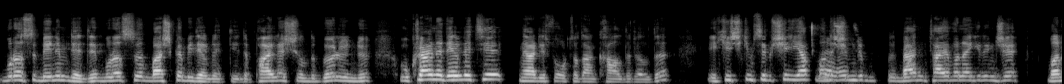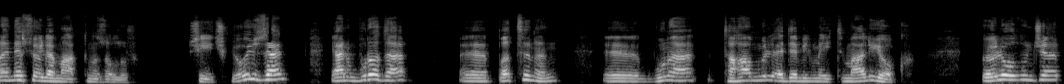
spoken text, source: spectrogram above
burası benim dedi, burası başka bir devlet dedi, paylaşıldı, bölündü. Ukrayna devleti neredeyse ortadan kaldırıldı. E, hiç kimse bir şey yapmadı. Evet. Şimdi ben Tayvan'a girince bana ne söyleme hakkınız olur şeyi çıkıyor. O yüzden yani burada e, Batı'nın e, buna tahammül edebilme ihtimali yok. Öyle olunca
